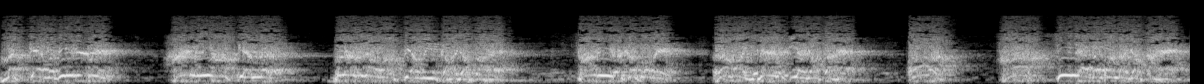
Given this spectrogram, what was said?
मक्के मदीने में हर रियाज के अंदर बुलंद अमीन कहा जाता है। सारी रकतों में रवा यनैन किया जाता है और हाथ सूर्य में बांधा जाता है।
